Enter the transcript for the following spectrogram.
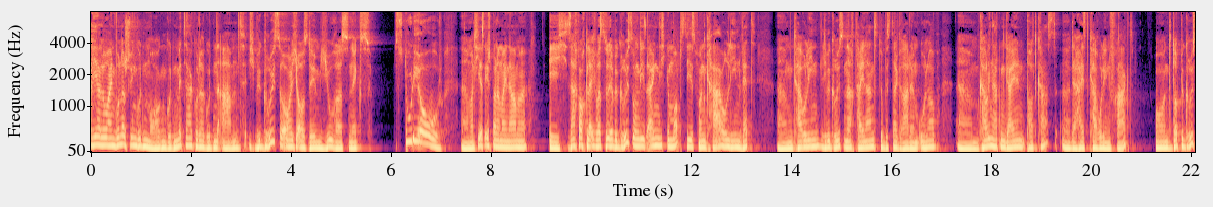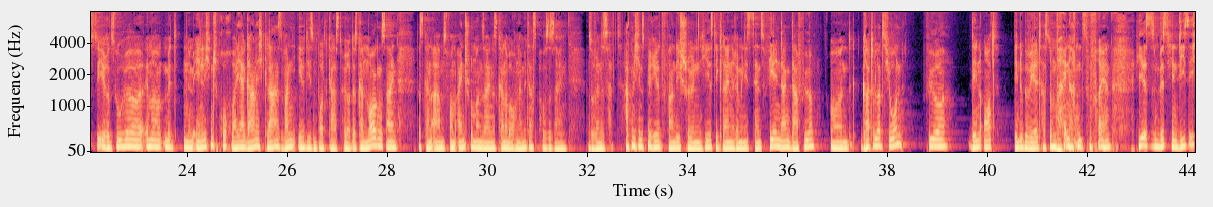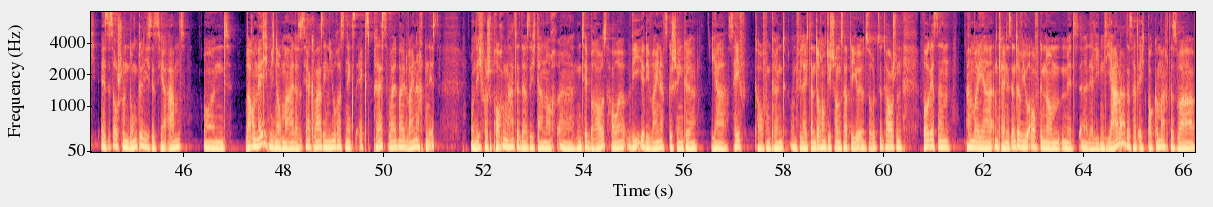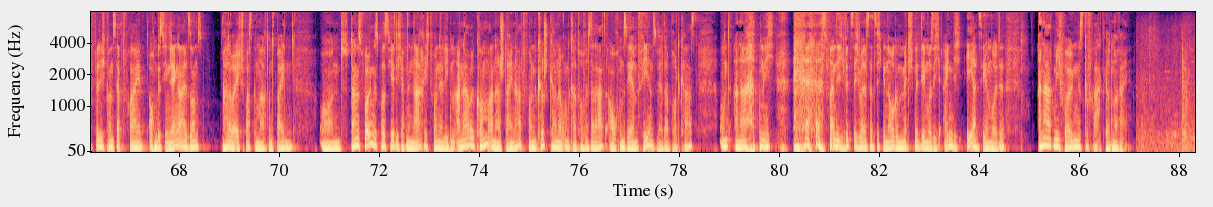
Hallihallo, einen wunderschönen guten Morgen, guten Mittag oder guten Abend. Ich begrüße euch aus dem Jurasnacks Studio. Äh, Matthias Espanner mein Name. Ich sage auch gleich was zu der Begrüßung, die ist eigentlich gemobst, die ist von Caroline Wett. Ähm, Caroline, liebe Grüße nach Thailand, du bist da gerade im Urlaub. Ähm, Caroline hat einen geilen Podcast, äh, der heißt Caroline fragt. Und dort begrüßt sie ihre Zuhörer immer mit einem ähnlichen Spruch, weil ja gar nicht klar ist, wann ihr diesen Podcast hört. Es kann morgens sein, das kann abends vorm Einschlummern sein, das kann aber auch in der Mittagspause sein. Insofern, das hat, hat mich inspiriert, fand ich schön. Hier ist die kleine Reminiszenz. Vielen Dank dafür und Gratulation für den Ort, den du gewählt hast, um Weihnachten zu feiern. Hier ist es ein bisschen diesig. Es ist auch schon dunkel. Ich sitze hier abends und Warum melde ich mich nochmal? Das ist ja quasi ein Jurasnacks Express, weil bald Weihnachten ist. Und ich versprochen hatte, dass ich da noch äh, einen Tipp raushaue, wie ihr die Weihnachtsgeschenke ja safe kaufen könnt und vielleicht dann doch noch die Chance habt, die zurückzutauschen. Vorgestern haben wir ja ein kleines Interview aufgenommen mit äh, der lieben Diana. Das hat echt Bock gemacht. Das war völlig konzeptfrei, auch ein bisschen länger als sonst. Hat aber echt Spaß gemacht, uns beiden. Und dann ist Folgendes passiert. Ich habe eine Nachricht von der lieben Anna bekommen, Anna Steinhardt von Kirschkanne und Kartoffelsalat, auch ein sehr empfehlenswerter Podcast. Und Anna hat mich, das fand ich witzig, weil es hat sich genau gematcht mit dem, was ich eigentlich eh erzählen wollte. Anna hat mich Folgendes gefragt. Hört mal rein.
